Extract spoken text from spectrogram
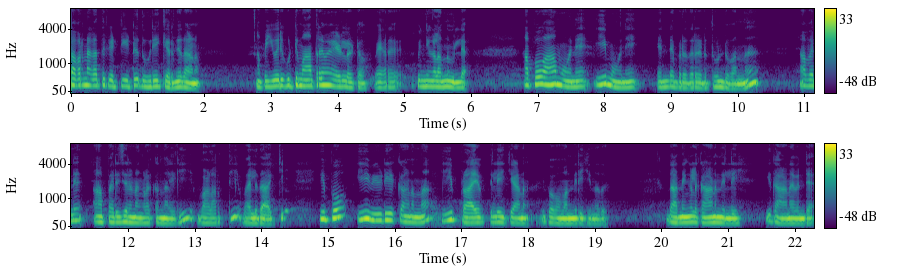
കവറിനകത്ത് കെട്ടിയിട്ട് ദൂരേക്ക് എറിഞ്ഞതാണ്. അപ്പോൾ ഈ ഒരു കുട്ടി മാത്രമേ ഉള്ളൂ കേട്ടോ വേറെ കുഞ്ഞുങ്ങളൊന്നുമില്ല. അപ്പോൾ ആ മോനെ ഈ മോനെ എന്റെ ബ്രദർ എടുത്തുകൊണ്ട് വന്ന് അവന് ആ പരിചരണങ്ങളൊക്കെ നൽകി വളർത്തി വലുതാക്കി ഇപ്പോൾ ഈ വീഡിയോ കാണുന്ന ഈ പ്രായത്തിലേക്കാണ് ഇപ്പോൾ അവൻ വന്നിരിക്കുന്നത്. ഇതാ നിങ്ങൾ കാണുന്നില്ലേ? ഇതാണ് അവന്റെ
